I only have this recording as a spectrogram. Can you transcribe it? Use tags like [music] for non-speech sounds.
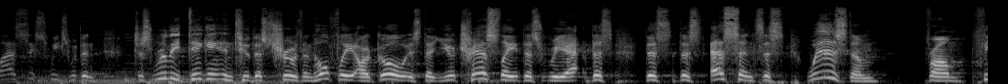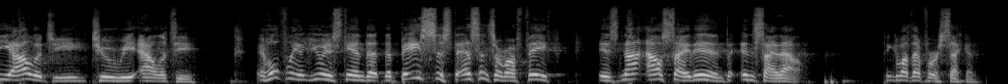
last six weeks, we've been just really digging into this truth, and hopefully, our goal is that you translate this, rea- this, this, this essence, this wisdom from theology to reality. And hopefully, you understand that the basis, the essence of our faith is not outside in, but inside out. Think about that for a second.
